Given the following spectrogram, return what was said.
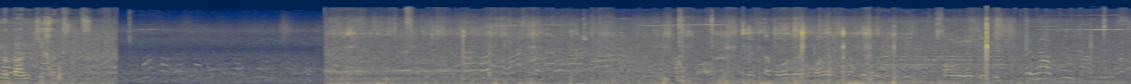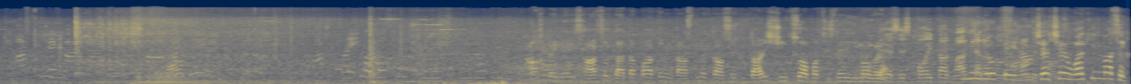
իմ ընտանիքի խնդրից։ մորգային բաները ստանալ 23 լավ ու տալու աղբերներից հարցով դատապարտել են 11-12 տարի շինցու ապացույցների հիման վրա։ Ես էս պոյտակ Մի րոպե, հա։ Չէ, չէ, ուղղակի իմացեք,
